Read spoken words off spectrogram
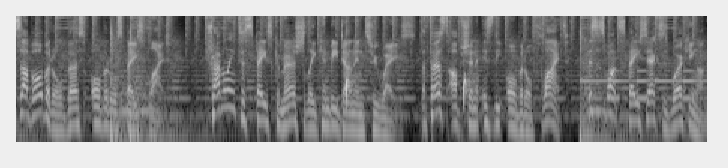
Suborbital versus orbital spaceflight. Traveling to space commercially can be done in two ways. The first option is the orbital flight. This is what SpaceX is working on.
